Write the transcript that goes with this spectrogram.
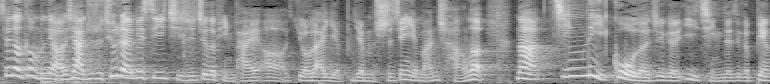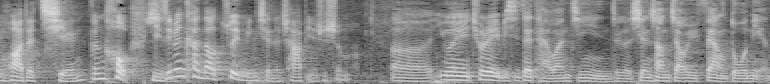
Seto 跟我们聊一下，就是 Tutor ABC 其实这个品牌啊、呃由来也也时间也蛮长了。那经历过了这个疫情的这个变化的前跟后，你这边看到最明显的差别是什么？呃，因为 Tutor ABC 在台湾经营这个线上教育非常多年，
